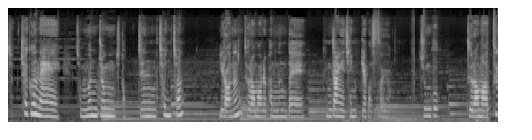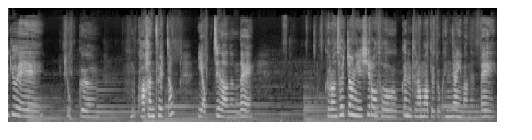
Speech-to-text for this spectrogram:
최- 최근에 전문중 덕진 천천이라는 드라마를 봤는데 굉장히 재밌게 봤어요. 중국 드라마 특유의 조금 과한 설정이 없진 않은데 그런 설정이 싫어서 끈 드라마들도 굉장히 많은데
